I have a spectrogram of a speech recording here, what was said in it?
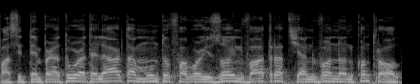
pasi temperaturat e larta mund të favorizojnë vatrat që janë vënë nën kontroll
